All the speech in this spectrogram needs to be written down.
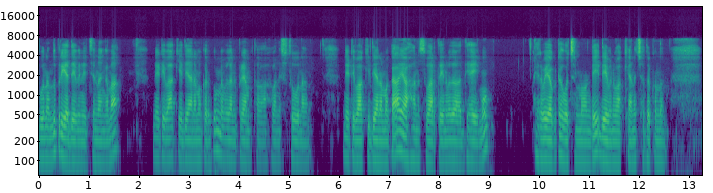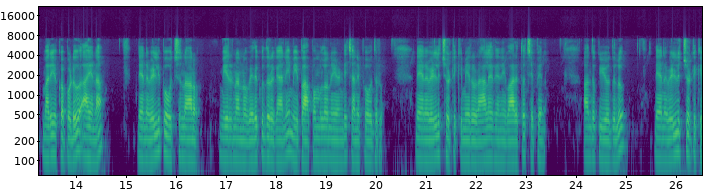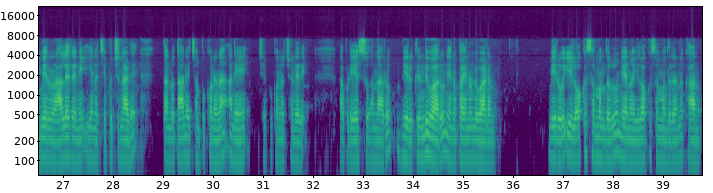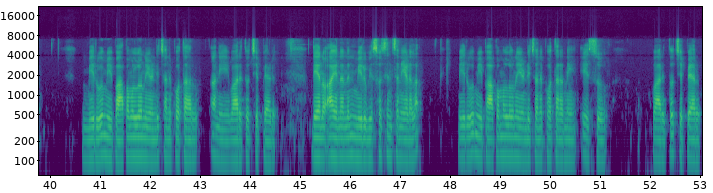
ప్రభునందు ప్రియదేవిని చిన్నంగమా. నేటి వాక్య ధ్యానము కొరకు మిమ్మల్ని ప్రేమతో ఆహ్వానిస్తూ ఉన్నాను. నేటి వాక్య ధ్యానముగా యాహాను స్వార్థ ఎనిమిదో అధ్యాయము ఇరవై ఒకటో వచనం నుండి దేవుని వాక్యాన్ని చదువుకుందాం. మరి ఒకప్పుడు ఆయన నేను వెళ్ళిపోవచ్చున్నాను. మీరు నన్ను వెతుకుదురు కానీ మీ పాపంలో నుండి చనిపోదురు. నేను వెళ్ళి చోటికి మీరు రాలేరని వారితో చెప్పాను. అందుకు యోధులు నేను వెళ్ళి చోటికి మీరు రాలేరని ఈయన చెప్పుచున్నాడే. తను తానే చంపుకొనెనా అని చెప్పుకొనొచ్చుండేది. అప్పుడు యేసు అన్నారు మీరు క్రింది వారు నేను పైనుండి వాడను. మీరు ఈ లోక సంబంధులు నేను ఈ లోక సంబంధులను కాను. మీరు మీ పాపములో నుండి చనిపోతారు అని వారితో చెప్పాడు. నేను ఆయనని మీరు విశ్వసించని ఎడల మీరు మీ పాపములో నుండి చనిపోతారని యేసు వారితో చెప్పారు.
